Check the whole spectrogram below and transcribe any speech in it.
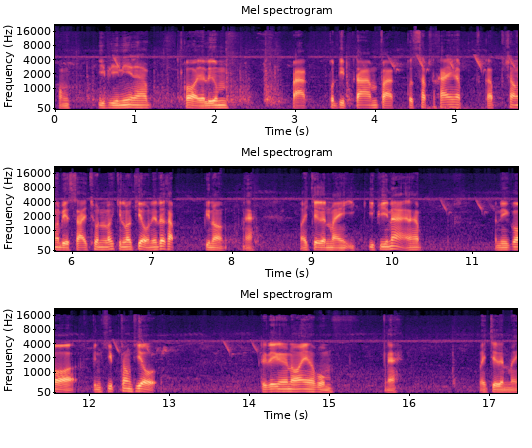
ของ EP นี้นะครับ ก็อย่าลืมฝาก กดติดตามฝากกดซับสไครต์ครับกับช่องอเบียดสายชนแล้วกินแล้วเที่ยวนี่ด้วยครับ พี่น้องนะไว้เจอกันใหม่อีกอีพีหน้านะครับ อันนี้ก็เป็นคลิปท่องเที่ยวเล็กๆน้อยๆครับผมนะไว้เจอกันใหม่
